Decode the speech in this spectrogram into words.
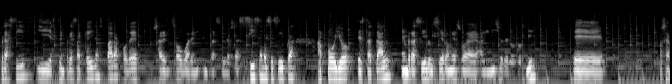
Brasil y esta empresa Cadence para poder usar el software en, Brasil. O sea, sí se necesita apoyo estatal. En Brasil lo hicieron eso al inicio de los 2000. Eh, o sea,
